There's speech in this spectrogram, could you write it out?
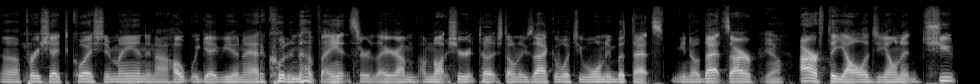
uh, appreciate the question, man, and I hope we gave you an adequate enough answer there. I'm I'm not sure it touched on exactly what you wanted, but that's you know that's our Yeah. our theology on it. Shoot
